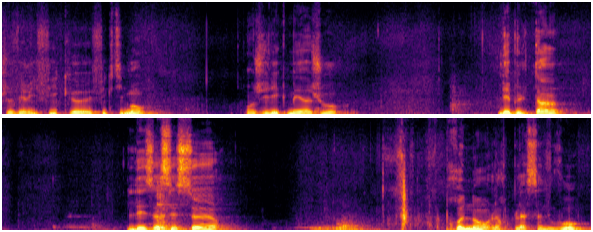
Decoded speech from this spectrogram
Je vérifie que, effectivement, Angélique met à jour les bulletins. Les assesseurs prenant leur place à nouveau,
